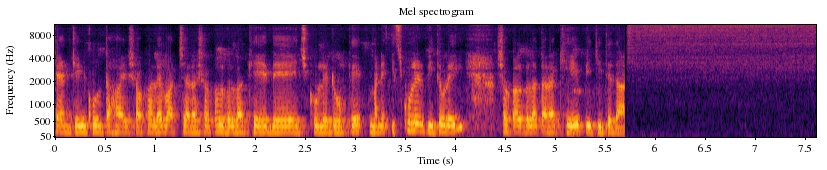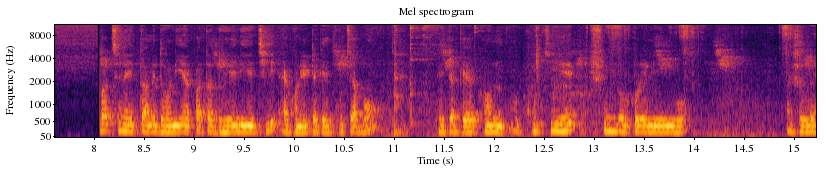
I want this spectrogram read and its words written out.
ক্যান্টিন খুলতে হয় সকালে, বাচ্চারা সকালবেলা খেয়ে দেয় স্কুলে ঢোকে মানে স্কুলের ভিতরেই সকালবেলা তারা খেয়ে পিটিতে দাঁড়ায়। পাচ্ছেন এই তো আমি ধনিয়ার পাতা ধুয়ে নিয়েছি, এখন এটাকে কুচাবো। এটাকে এখন কুচিয়ে সুন্দর করে নিয়ে নিব। আসলে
